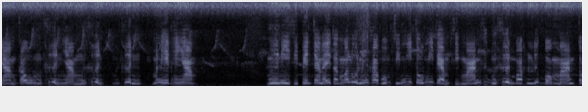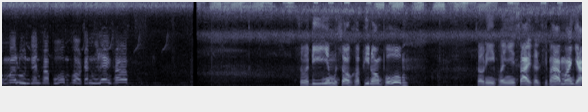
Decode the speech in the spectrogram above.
ยามเก้ามือขึ้นยามมือขึ้นมือขึ้นมันเฮ็ดให้ยามมือนี่สิเป็นจังไรต้องมาลุ้นนึงครับ ผมสิมีโตมีแต้มสิหมานคือมือขึ้นบ่หรือบ่หมานต้องมาลุ้นกันครับ ผมพอกันมือแรงครับ สวัสดียังมือเช้าครับพี่น้องผมเช้านี้พ่อยี่ไส้กับสิพามายะ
